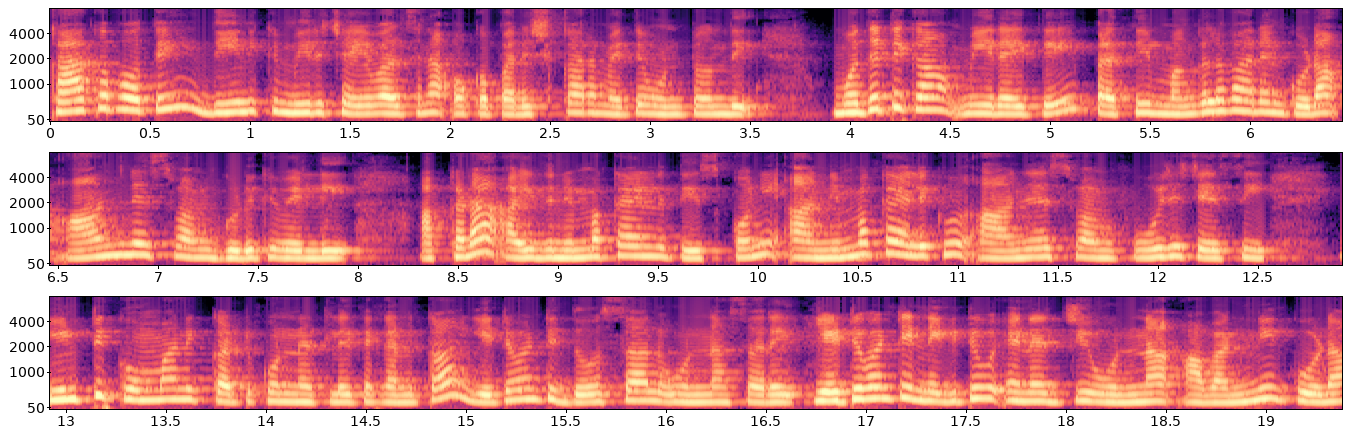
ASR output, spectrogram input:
కాకపోతే దీనికి మీరు చేయవలసిన ఒక పరిష్కారం అయితే ఉంటుంది. మొదటిగా మీరైతే ప్రతి మంగళవారం కూడా ఆంజనేయ స్వామి గుడికి వెళ్ళి అక్కడ ఐదు నిమ్మకాయలను తీసుకొని ఆ నిమ్మకాయలకు ఆంజనేయ స్వామి పూజ చేసి ఇంటి గుమ్మానికి కట్టుకున్నట్లయితే కనుక ఎటువంటి దోషాలు ఉన్నా సరే ఎటువంటి నెగిటివ్ ఎనర్జీ ఉన్నా అవన్నీ కూడా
